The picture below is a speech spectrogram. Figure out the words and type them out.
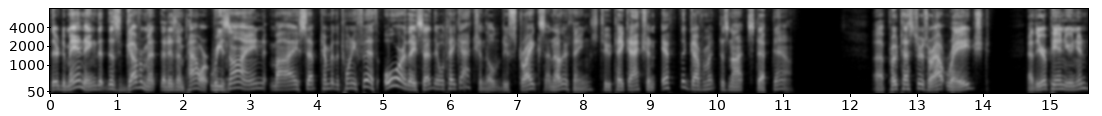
They're demanding that this government that is in power resign by September the 25th, or they said they will take action. They'll do strikes and other things to take action if the government does not step down. Uh, protesters are outraged at the European Union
